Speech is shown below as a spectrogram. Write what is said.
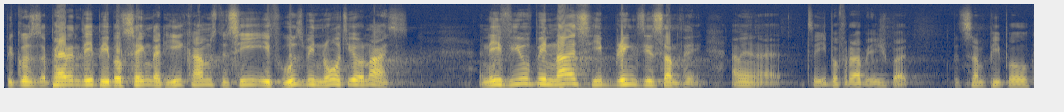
Because apparently, people saying that he comes to see if who's been naughty or nice. And if you've been nice, he brings you something. I mean, uh, it's a heap of rubbish, but, but some people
